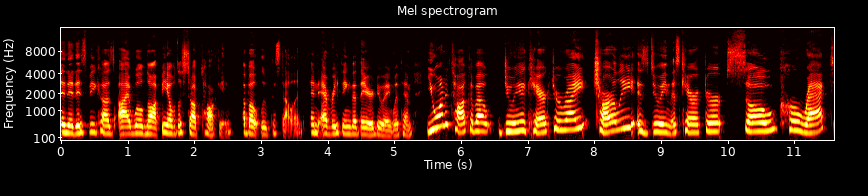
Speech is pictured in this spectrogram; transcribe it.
and it is because I will not be able to stop talking about Luke Castellan and everything that they are doing with him. You want to talk about doing a character right? Charlie is doing this character so correct.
